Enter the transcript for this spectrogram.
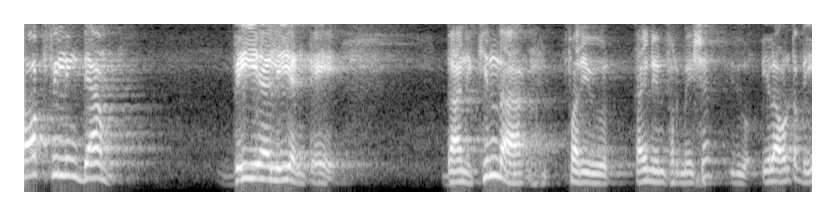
రాక్ ఫిల్లింగ్ డ్యామ్ వెయ్యాలి అంటే దాని కింద ఫర్ యూ కైండ్ ఇన్ఫర్మేషన్ ఇది ఇలా ఉంటుంది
